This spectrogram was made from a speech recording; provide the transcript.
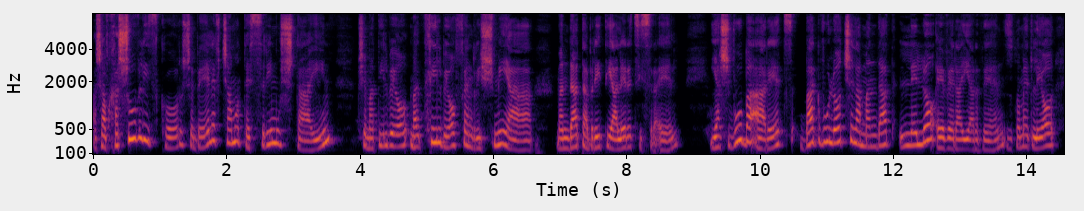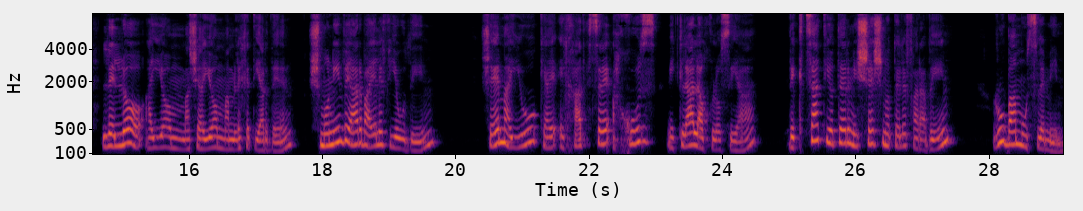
עכשיו חשוב לזכור שב-1922 כשמתחיל באופן רשמי המנדט הבריטי על ארץ ישראל ישבו בארץ בגבולות של המנדט ללא עבר הירדן, זאת אומרת ללא, ללא היום, מה שהיום ממלכת ירדן, 84 אלף יהודים, שהם היו כ-11% מכלל האוכלוסייה, וקצת יותר מ-600 אלף ערבים, רובם מוסלמים.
